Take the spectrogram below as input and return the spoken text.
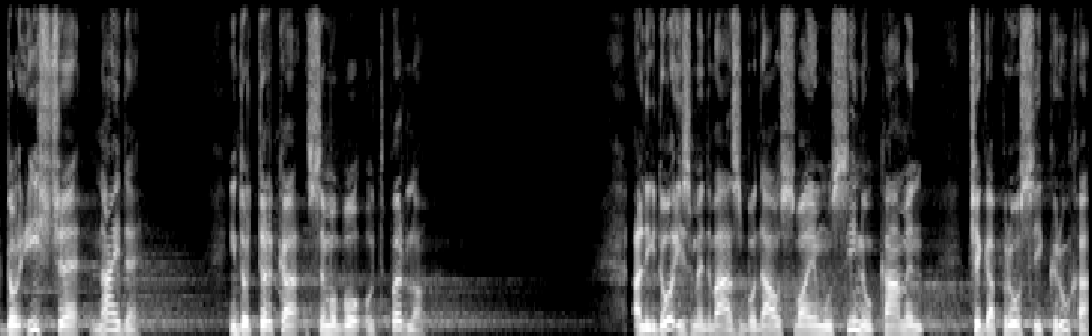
kdor išče, najde in kdor trka, se mu bo odprlo. Ali kdo izmed vas bo dal svojemu sinu kamen, če ga prosi kruha?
